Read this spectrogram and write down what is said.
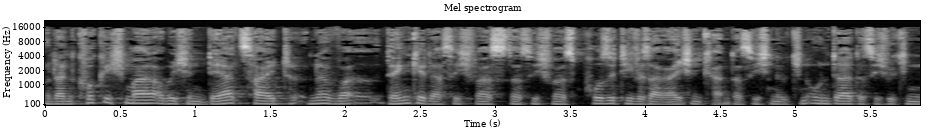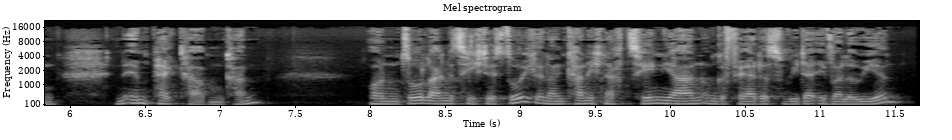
und dann gucke ich mal, ob ich in der Zeit ne, denke, dass ich was, dass ich was Positives erreichen kann, dass ich wirklich unter, dass ich wirklich einen, einen Impact haben kann. Und so lange ziehe ich das durch und dann kann ich nach zehn Jahren ungefähr das wieder evaluieren.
